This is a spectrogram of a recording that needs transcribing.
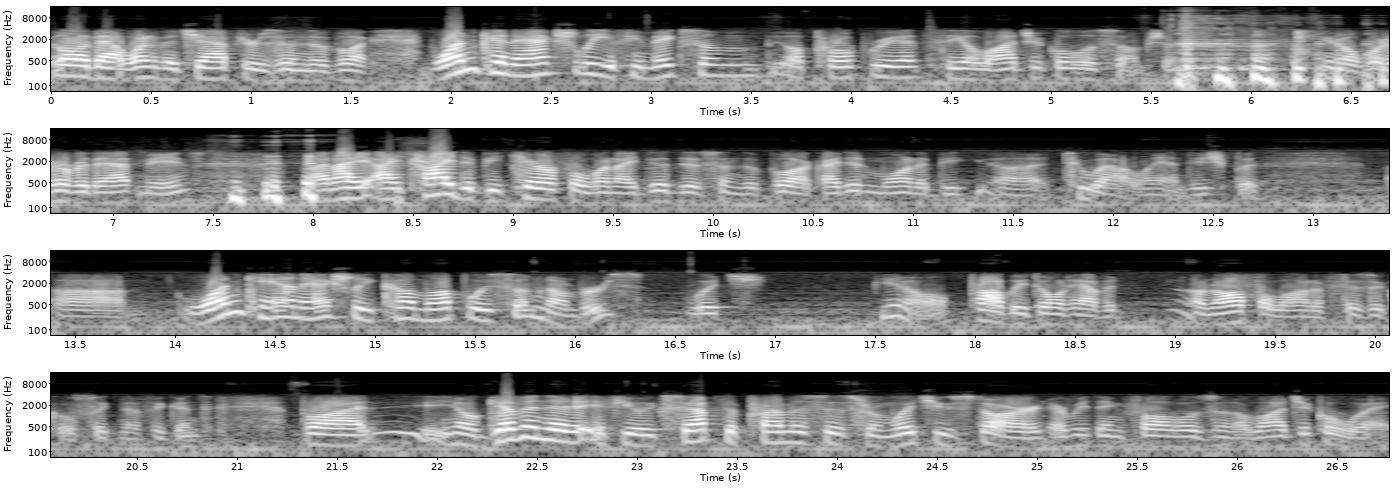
oh, that one of the chapters in the book. One can actually, if you make some appropriate theological assumptions, you know, whatever that means. And I, I tried to be careful when I did this in the book. I didn't want to be uh, too outlandish, but um, one can actually come up with some numbers, which, you know, probably don't have a an awful lot of physical significance. But you know, given that if you accept the premises from which you start, everything follows in a logical way,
